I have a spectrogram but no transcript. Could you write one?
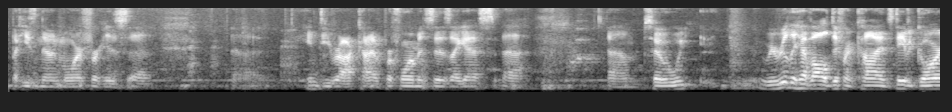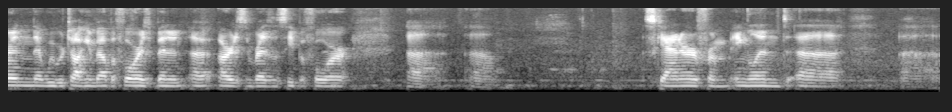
but he's known more for his uh, indie rock kind of performances, I guess. Uh, um, so we we really have all different kinds. David Goren that we were talking about before has been an uh, artist in residency before. Uh, um, Scanner from England. Uh, uh,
